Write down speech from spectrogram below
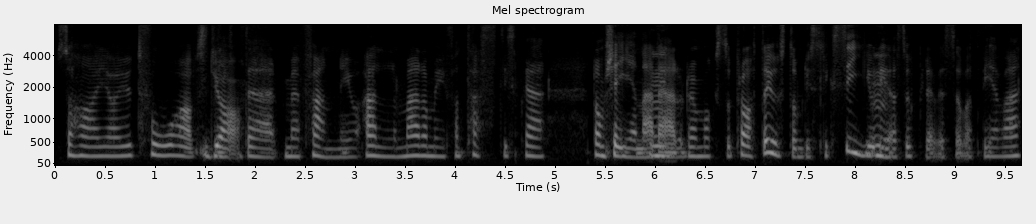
så har jag ju två avsnitt ja. där med Fanny och Alma. De är ju fantastiska de tjejerna mm. där och de också pratar just om dyslexi och mm. deras upplevelse av att leva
